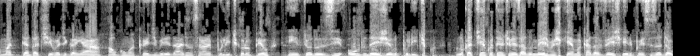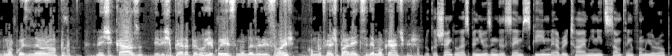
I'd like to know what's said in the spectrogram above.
uma tentativa de ganhar alguma credibilidade no cenário político europeu e introduzir outro degelo político. Lukashenko tem utilizado o mesmo esquema cada vez que ele precisa de alguma coisa na Europa. Neste caso, ele espera pelo reconhecimento das eleições como transparentes e democráticas. Lukashenko has been using the same scheme every time he needs something from Europe.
